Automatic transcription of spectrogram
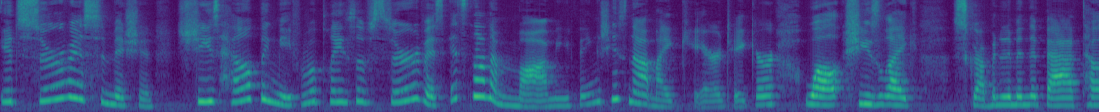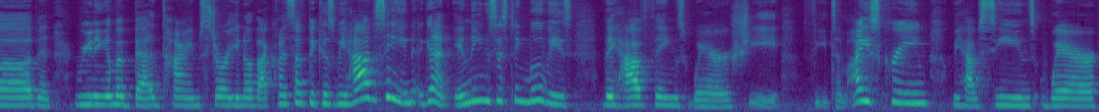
it's service submission. She's helping me from a place of service. It's not a mommy thing. She's not my caretaker. While she's like scrubbing him in the bathtub and reading him a bedtime story, you know, that kind of stuff. Because we have seen, again, in the existing movies, they have things where she feeds him ice cream. We have scenes where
